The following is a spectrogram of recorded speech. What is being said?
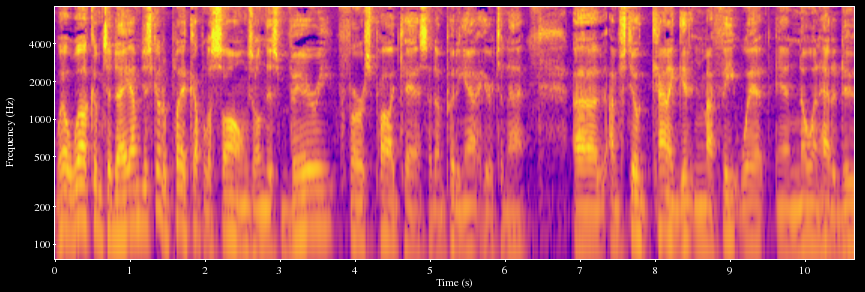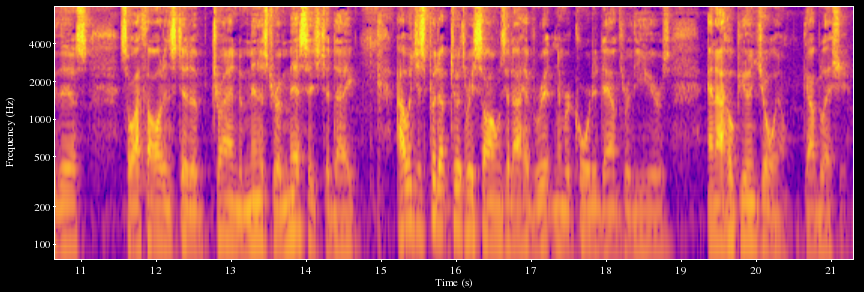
Well, welcome today. I'm just going to play a couple of songs on this very first podcast that I'm putting out here tonight. Uh, I'm still kind of getting my feet wet and knowing how to do this. So I thought instead of trying to minister a message today, I would just put up two or three songs that I have written and recorded down through the years. And I hope you enjoy them. God bless you.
